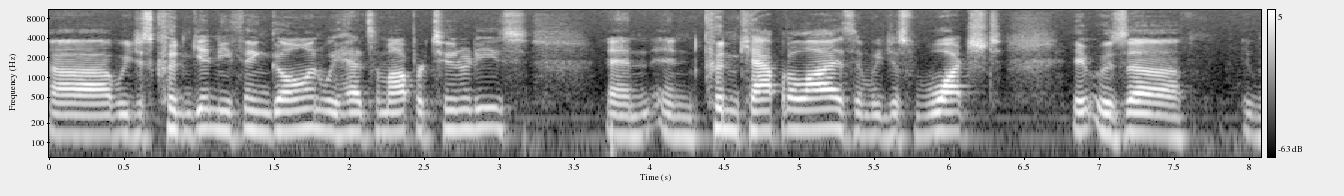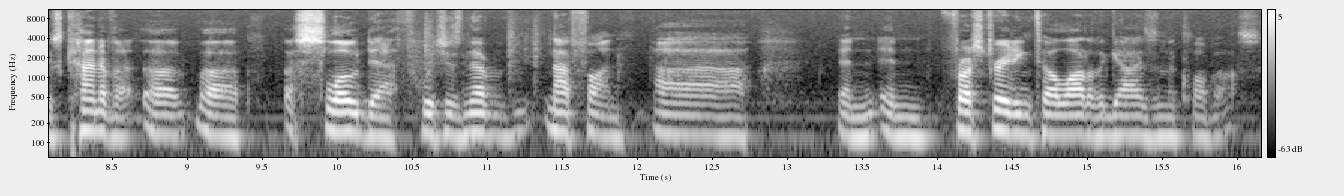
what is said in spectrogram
Uh, we just couldn't get anything going. We had some opportunities, and and couldn't capitalize. And we just watched. It was uh, it was kind of a, a, a, a slow death, which is never not fun, uh, and and frustrating to a lot of the guys in the clubhouse.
